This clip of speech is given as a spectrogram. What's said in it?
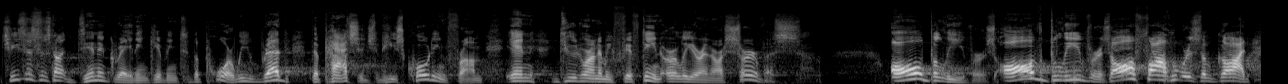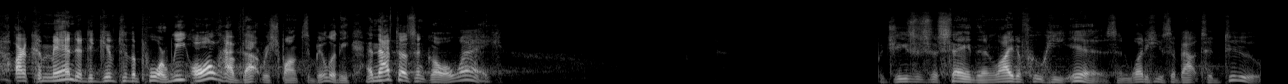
Jesus is not denigrating giving to the poor. We read the passage that he's quoting from in Deuteronomy 15 earlier in our service. All believers, all believers, all followers of God are commanded to give to the poor. We all have that responsibility, and that doesn't go away. But Jesus is saying that in light of who he is and what he's about to do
